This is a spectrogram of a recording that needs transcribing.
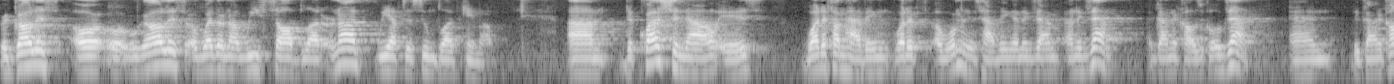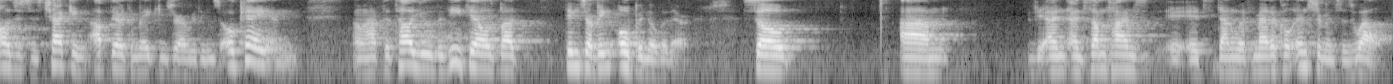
regardless or, or regardless of whether or not we saw blood or not. We have to assume blood came out. Um, the question now is, what if I'm having, what if a woman is having an exam, an exam, a gynecological exam, and the gynecologist is checking up there to making sure everything's okay, and I don't have to tell you the details, but things are being opened over there. So, um, and, and sometimes it's done with medical instruments as well.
